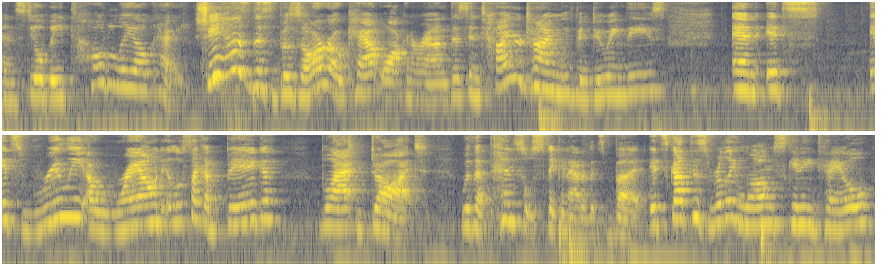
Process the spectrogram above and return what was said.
and still be totally okay. She has this bizarro cat walking around this entire time we've been doing these, and it's it's really a round. It looks like a big black dot with a pencil sticking out of its butt. It's got this really long, skinny tail.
